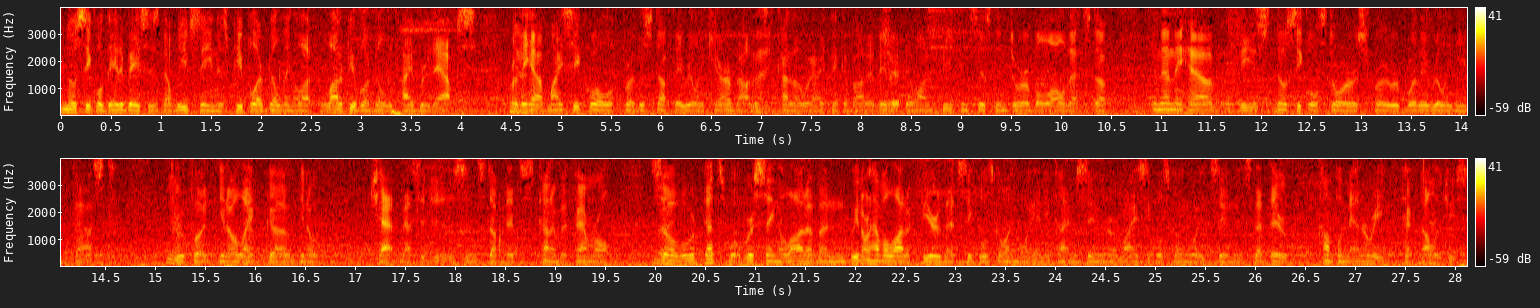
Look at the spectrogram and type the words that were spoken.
NoSQL databases that we've seen is people are building a lot. A lot of people are building hybrid apps where they have MySQL for the stuff they really care about. That's Right. kind of the way I think about it. They, they want it to be consistent, durable, all that stuff. And then they have these NoSQL stores for where they really need fast throughput. You know, like uh, you know, chat messages and stuff that's kind of ephemeral. So Right. that's what we're seeing a lot of, and we don't have a lot of fear that SQL's going away anytime soon or MySQL's going away soon. It's that they're complementary technologies.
